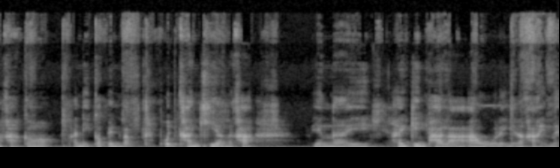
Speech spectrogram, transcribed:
นะคะก็อันนี้ก็เป็นแบบผลข้างเคียงนะคะ ยังไงให้กินพาราเอาอะไรเงี้ยนะคะเห็นไหม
